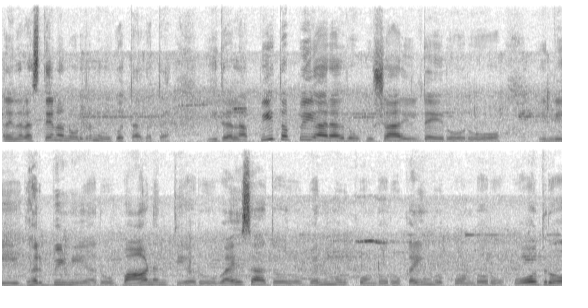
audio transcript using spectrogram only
ಅಲ್ಲಿನ ರಸ್ತೆನ ನೋಡಿದ್ರೆ ನಿಮಗೆ ಗೊತ್ತಾಗುತ್ತೆ. ಇದರಲ್ಲಿ ಅಪ್ಪಿ ತಪ್ಪಿ ಯಾರಾದರೂ ಹುಷಾರಿಲ್ಲದೆ ಇರೋರು, ಇಲ್ಲಿ ಗರ್ಭಿಣಿಯರು, ಬಾಣಂತಿಯರು, ವಯಸ್ಸಾದವರು, ಬೆನ್ನು ಮುಡ್ಕೊಂಡವರು ಕೈ ಮುಡ್ಕೊಂಡವರು ಹೋದರೂ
